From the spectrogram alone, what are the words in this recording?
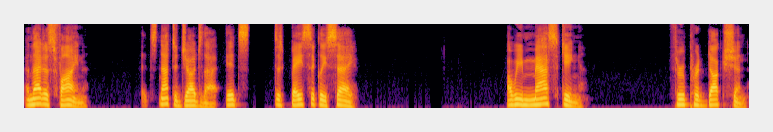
and that is fine. It's not to judge that. It's to basically say, are we masking through production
